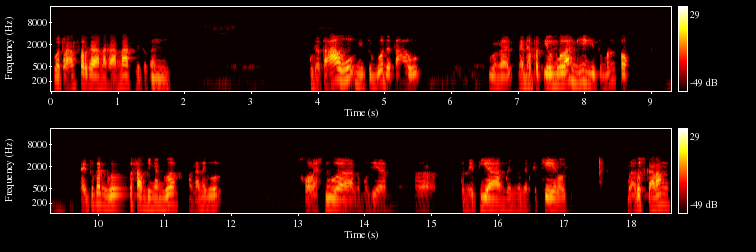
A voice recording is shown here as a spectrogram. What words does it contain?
Gue transfer ke anak-anak gitu kan. Hmm. udah tahu gitu. Gue udah tahu. Gue nggak nggak dapet ilmu lagi gitu. Mentok nah itu kan gue sampingan gue makanya gue sekolah S2 kemudian uh, penelitian penelitian kecil. Baru sekarang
